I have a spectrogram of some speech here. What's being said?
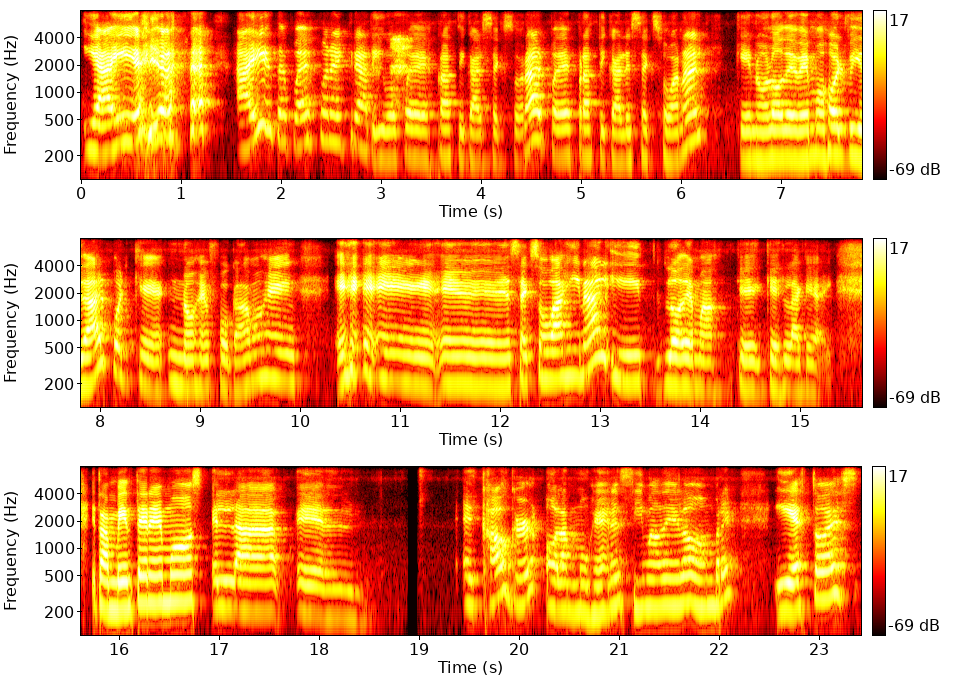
y ahí ahí te puedes poner creativo, puedes practicar sexo oral, puedes practicar el sexo anal, que no lo debemos olvidar porque nos enfocamos en, sexo vaginal y lo demás que, es la que hay. También tenemos la, el, el cowgirl o la mujer encima del hombre y esto es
